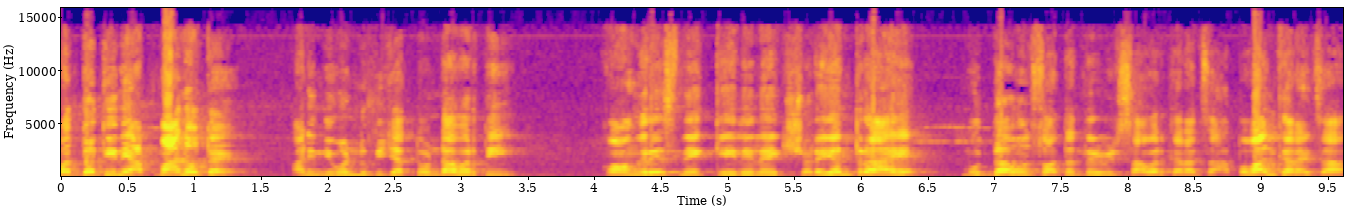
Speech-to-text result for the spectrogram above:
पद्धतीने अपमान होत आहे आणि निवडणुकीच्या तोंडावरती काँग्रेसने केलेलं एक षडयंत्र आहे मुद्दाहून स्वातंत्र्यवीर सावरकरांचा अपमान करायचा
